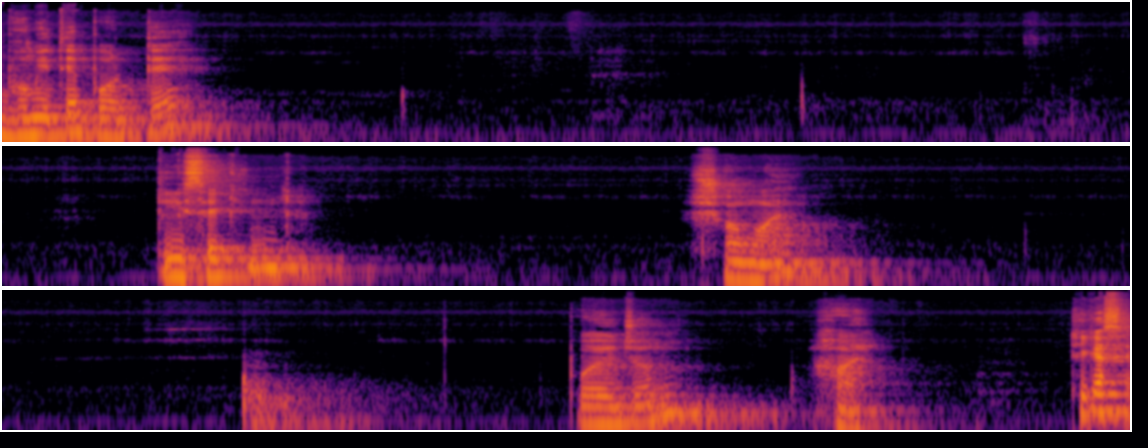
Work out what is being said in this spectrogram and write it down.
ভূমিতে পড়তে টি সেকেন্ড সময় প্রয়োজন হয়। ঠিক আছে?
